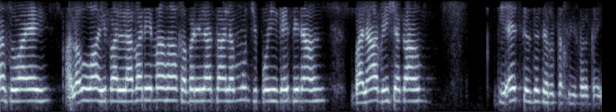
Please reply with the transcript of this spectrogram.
تاسو وایي علی الله فالله باندې ما خبر لا تعلمون چې پوهیږئ بنا بلا بشکا دی ایت ته زجر او تخویف ورکړي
